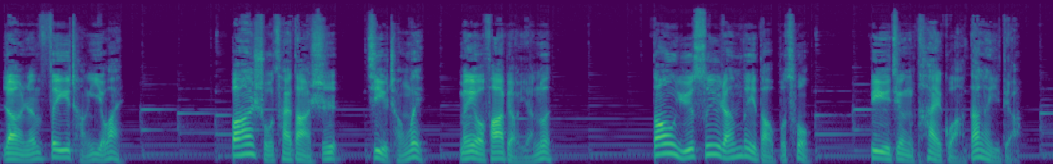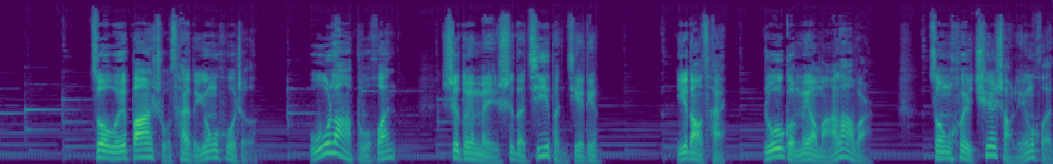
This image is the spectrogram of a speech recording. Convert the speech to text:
让人非常意外。巴蜀菜大师季承卫没有发表言论。刀鱼虽然味道不错，毕竟太寡淡了一点作为巴蜀菜的拥护者，无辣不欢是对美食的基本界定。一道菜如果没有麻辣味儿总会缺少灵魂。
